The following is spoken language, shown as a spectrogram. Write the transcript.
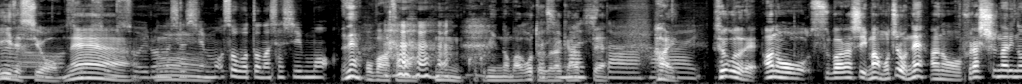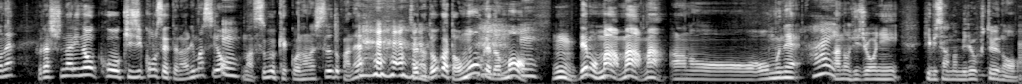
いですよ。ね。そういろんな写真も、祖母との写真も。ねおばあ様、うん、国民の孫という出だけあっ。て。た。ははい。い。ということで、あの素晴らしい、まあもちろんね、あのフラッシュなりのね、フラッシュなりのこう記事構成ってのありますよ。ええ。まあすぐ結婚の話するとかね、そういうのはどうかと思うけども、ええ。うん、でもまあまあまあ、あのーおおむね、はい。あの非常に日比さんの魅力というのを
